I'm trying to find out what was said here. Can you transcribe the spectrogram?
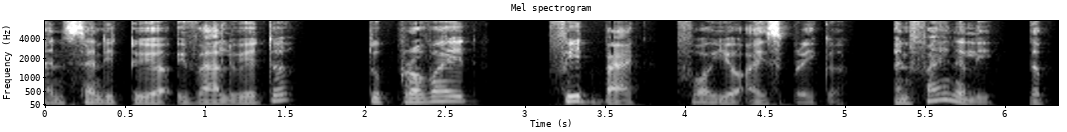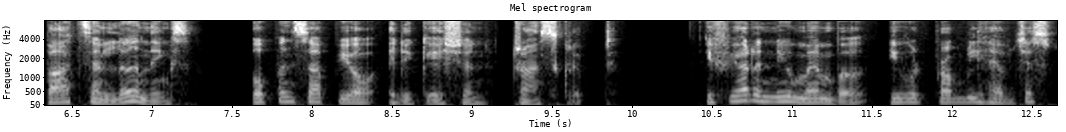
and send it to your evaluator to provide feedback for your icebreaker. And finally, the paths and learnings opens up your education transcript. If you are a new member, you would probably have just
